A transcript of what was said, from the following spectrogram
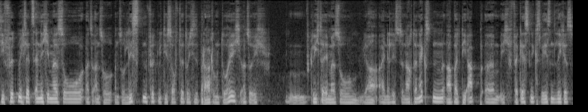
die führt mich letztendlich immer so, also an so, an so Listen führt mich die Software durch diese Beratung durch. Also ich kriege da immer so ja eine Liste nach der nächsten, arbeite die ab, ähm, ich vergesse nichts Wesentliches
